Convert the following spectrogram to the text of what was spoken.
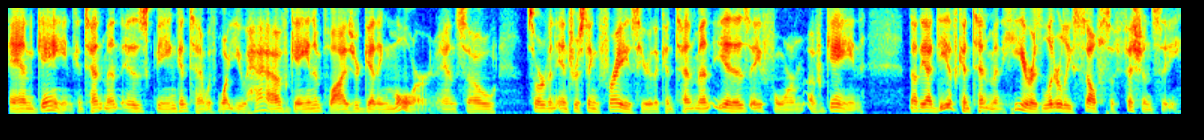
and gain. Contentment is being content with what you have, gain implies you're getting more. And so, sort of an interesting phrase here that contentment is a form of gain. Now, the idea of contentment here is literally self sufficiency.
